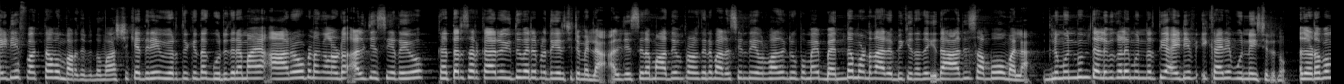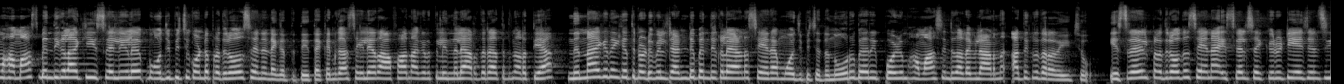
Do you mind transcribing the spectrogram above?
ഐ ഡി എഫ് വക്താവും പറഞ്ഞിരുന്നു. വാഷിക്കെതിരെ ഉയർത്തിക്കുന്ന ഗുരുതരമായ ആരോപണങ്ങളോട് അൽ ജസീറയോ ഖത്തർ സർക്കാരോ ഇതുവരെ പ്രതികരിച്ചിട്ടുമില്ല. അൽ ജസീറ മാധ്യമപ്രവർത്തന പലസ്തീൻ തീവ്രവാദ ഗ്രൂപ്പുമായി ബന്ധമുണ്ടെന്ന് ആരോപിക്കുന്നത് ഇത് ആദ്യ സംഭവമല്ല. ഇതിനു മുൻപും തെളിവുകളെ മുൻനിർത്തി ഐ ഡി എഫ് ഇക്കാര്യം ഉന്നയിച്ചിരുന്നു. അതോടൊപ്പം ഹമാസ് ബന്ദികളാക്കി ഇസ്രേലികളെ മോചിപ്പിച്ചുകൊണ്ട് പ്രതിരോധ സേന രംഗത്തെത്തി. തെക്കൻ ഗാസയിലെ റാഫ നഗരത്തിൽ ഇന്നലെ അർദ്ധരാത്രി നടത്തിയ നിർണായക നീക്കത്തിനൊടുവിൽ രണ്ട് ബന്ദികളെയാണ് സേന മോചിപ്പിച്ചത്. നൂറുപേർ ഇപ്പോഴും ഹമാസിന്റെ തടവിലാണെന്ന് അധികൃതർ അറിയിച്ചു. ഇസ്രായേൽ പ്രതിരോധ സേന Israel security agency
